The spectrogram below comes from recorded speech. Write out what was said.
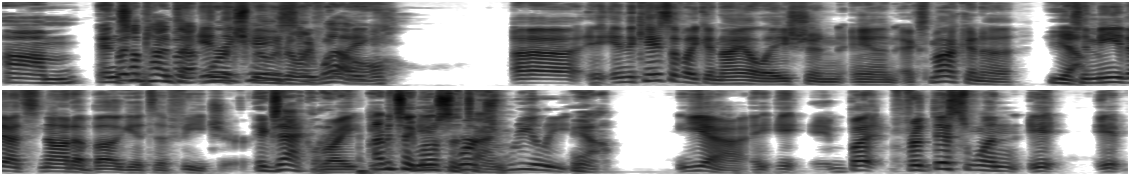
Um, and But- sometimes but that works really, really well. like, Uh in the case of like Annihilation and Ex Machina, yeah, to me that's not a bug, it's a feature. exactly. Right? I would say It- most it of the works time. really Yeah, yeah it, but for this one it it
